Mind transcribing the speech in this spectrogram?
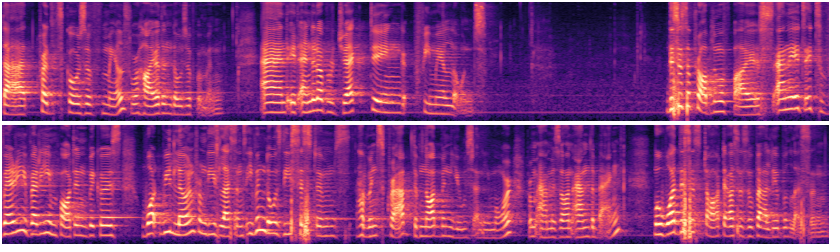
that credit scores of males were higher than those of women. And it ended up rejecting female loans. This is the problem of bias, and it's, it's very, very important because what we learn from these lessons, even though these systems have been scrapped, they've not been used anymore from Amazon and the bank, but what this has taught us is a valuable lesson,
